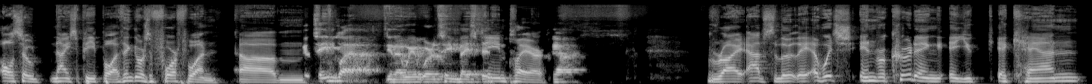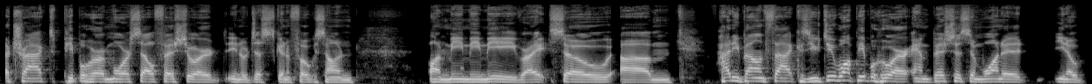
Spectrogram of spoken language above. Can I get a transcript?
also nice people. I think there was a fourth one. Um, a team player. You know, we're, we're a team based team player. Yeah. Right, absolutely. Uh, which in recruiting, it, you it can attract people who are more selfish or you know just going to focus on on me, me, me. Right. So, um, how do you balance that? Because you do want people who are ambitious and want to you know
